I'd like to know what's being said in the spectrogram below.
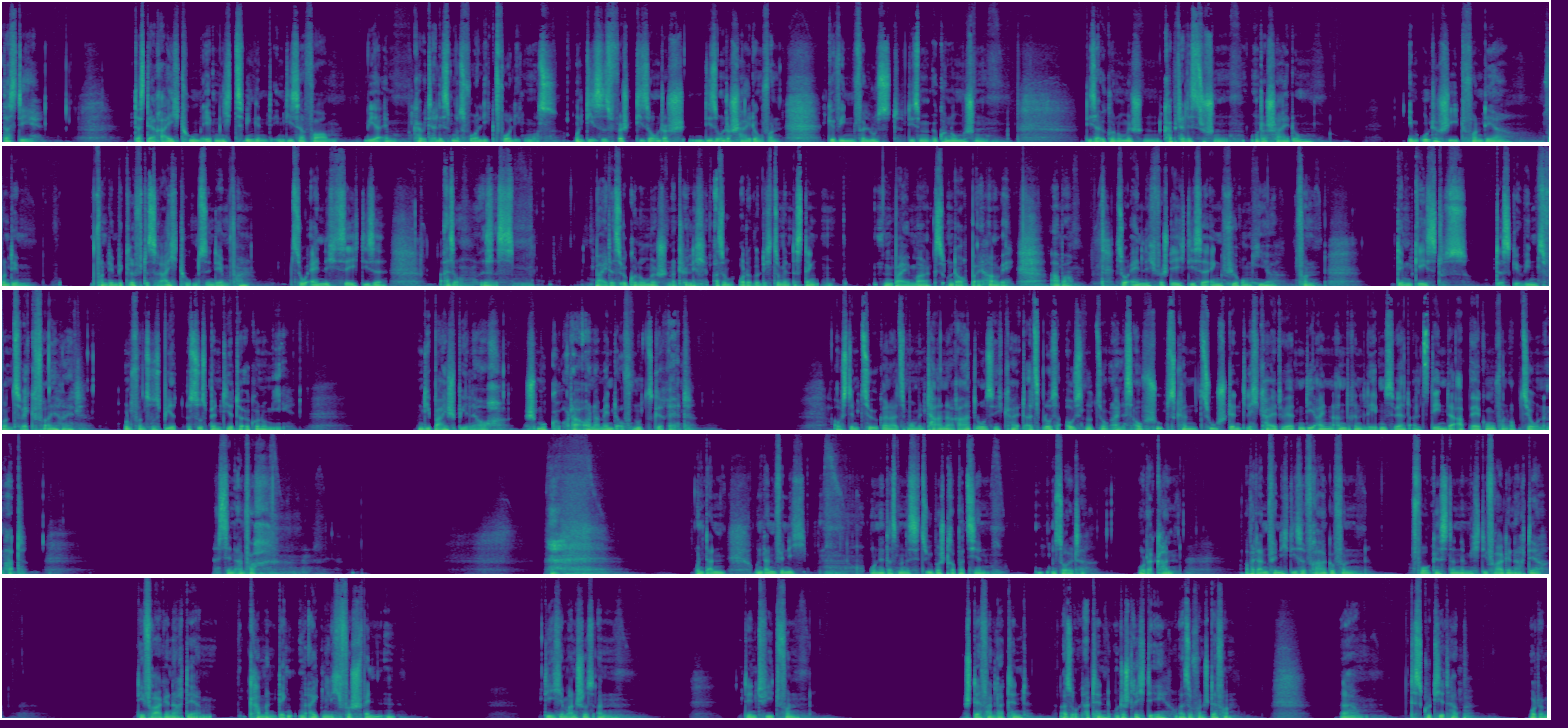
dass die, dass der Reichtum eben nicht zwingend in dieser Form wie er im Kapitalismus vorliegt, vorliegen muss. Und dieses, diese, Untersche diese Unterscheidung von Gewinn, Verlust, diesem ökonomischen, dieser ökonomischen, kapitalistischen Unterscheidung im Unterschied von der, von dem, von dem Begriff des Reichtums in dem Fall. So ähnlich sehe ich diese, also es ist beides ökonomisch natürlich, also oder würde ich zumindest denken bei Marx und auch bei Harvey. Aber so ähnlich verstehe ich diese Engführung hier von dem Gestus des Gewinns von Zweckfreiheit und von suspendierter Ökonomie. Und die Beispiele auch Schmuck oder Ornament auf Nutzgerät aus dem Zögern als momentaner Ratlosigkeit, als bloße Ausnutzung eines Aufschubs kann Zuständlichkeit werden, die einen anderen Lebenswert als den der Abwägung von Optionen hat. Es sind einfach dann und dann finde ich, ohne dass man das jetzt überstrapazieren sollte oder kann, aber dann finde ich diese Frage von vorgestern, nämlich die Frage nach der, die Frage nach der, kann man Denken eigentlich verschwenden? Die ich im Anschluss an den Tweet von Stefan Latent, also latent-de, also von Stefan, ähm, diskutiert habe. Oder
